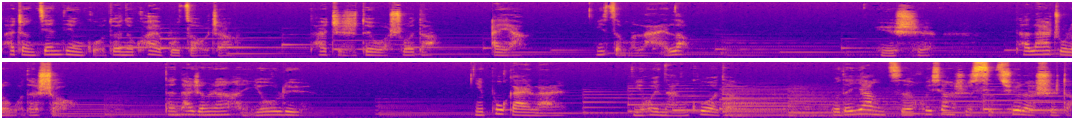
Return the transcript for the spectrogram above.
他正坚定果断的快步走着。他只是对我说道：“哎呀，你怎么来了？”于是，他拉住了我的手，但他仍然很忧虑。“你不该来，你会难过的。我的样子会像是死去了似的，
